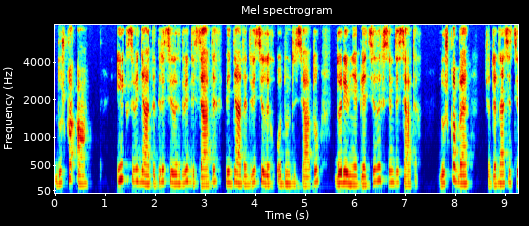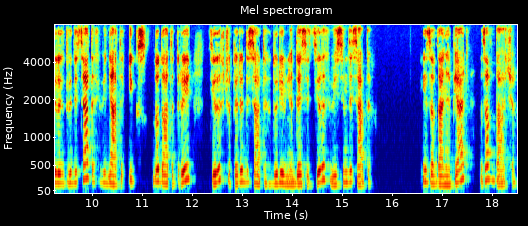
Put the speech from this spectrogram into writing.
Дужка А. Х відняти 3,2 відняти 2,1 дорівнює 5,7. Дужка Б. 14,2 відняти х додати 3,4 дорівнює 10,8. І завдання 5. Завдача.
